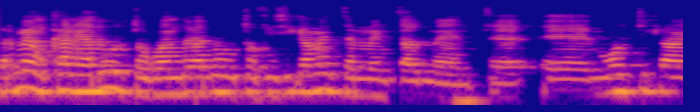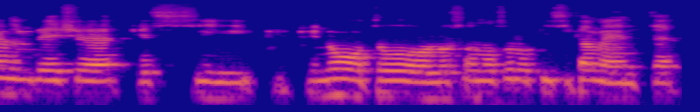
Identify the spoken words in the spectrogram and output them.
per me un cane adulto quando è adulto fisicamente e mentalmente. E molti cani invece che, si, che noto lo sono solo fisicamente,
